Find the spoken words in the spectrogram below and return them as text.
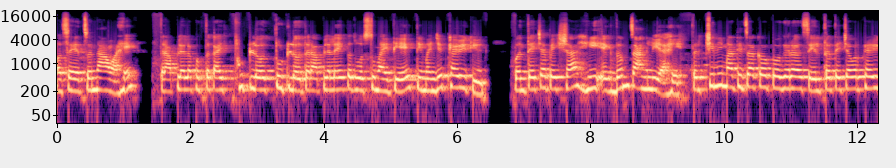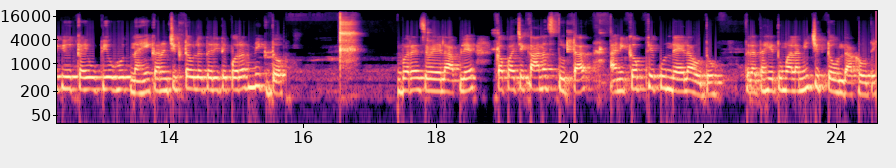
असं याचं नाव आहे. तर आपल्याला फक्त काय फुटलं तुटलं तर आपल्याला एकच वस्तू माहिती आहे. ती म्हणजे फेविक्विक पण त्याच्यापेक्षा ही एकदम चांगली आहे. तर चिनी मातीचा कप वगैरे असेल तर त्याच्यावर फेविक्विक काही उपयोग होत नाही. कारण चिकटवलं तरी ते परत निघतं. बऱ्याच वेळेला आपले कपाचे कानच तुटतात आणि कप फेकून द्यायला होतो. तर आता हे तुम्हाला मी चिकटवून दाखवते.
